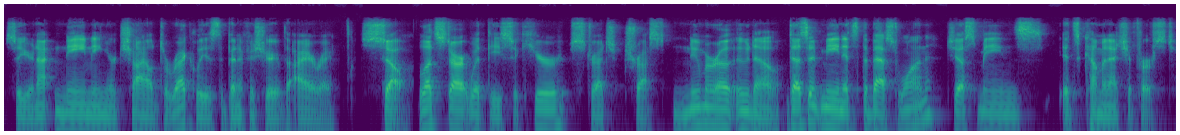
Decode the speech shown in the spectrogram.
So you're not naming your child directly as the beneficiary of the IRA. So let's start with the secure stretch trust. Numero uno doesn't mean it's the best one, just means it's coming at you first.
